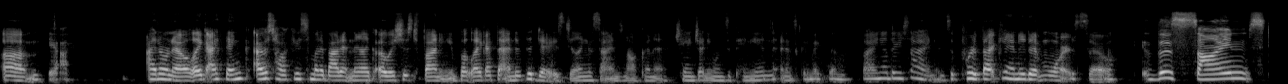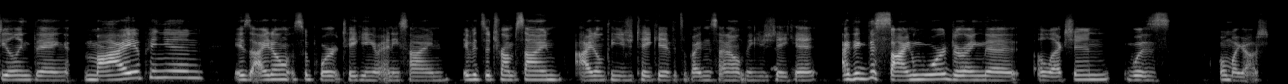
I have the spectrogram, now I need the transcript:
Um yeah I don't know. Like, I think I was talking to someone about it and they're like, oh, it's just funny. But like, at the end of the day, stealing a sign is not going to change anyone's opinion and it's going to make them buy another sign and support that candidate more. So, the sign stealing thing, my opinion is I don't support taking of any sign. If it's a Trump sign, I don't think you should take it. If it's a Biden sign, I don't think you should take it. I think the sign war during the election was, oh my gosh.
